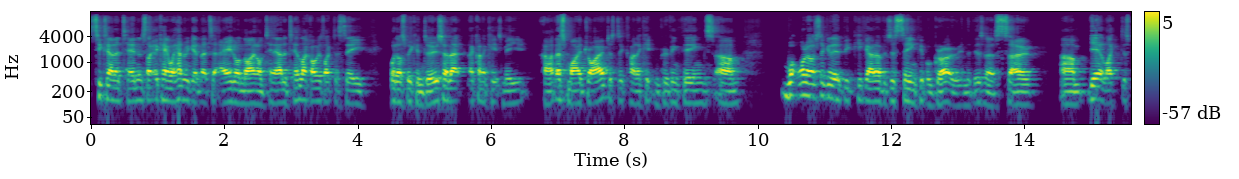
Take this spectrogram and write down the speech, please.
six out of ten, it's like okay, well, how do we get that to eight or nine or ten out of ten? Like I always like to see what else we can do. So that that kind of keeps me uh, that's my drive, just to kind of keep improving things. Um, what, what else I get a big kick out of is just seeing people grow in the business. So um, yeah, like just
